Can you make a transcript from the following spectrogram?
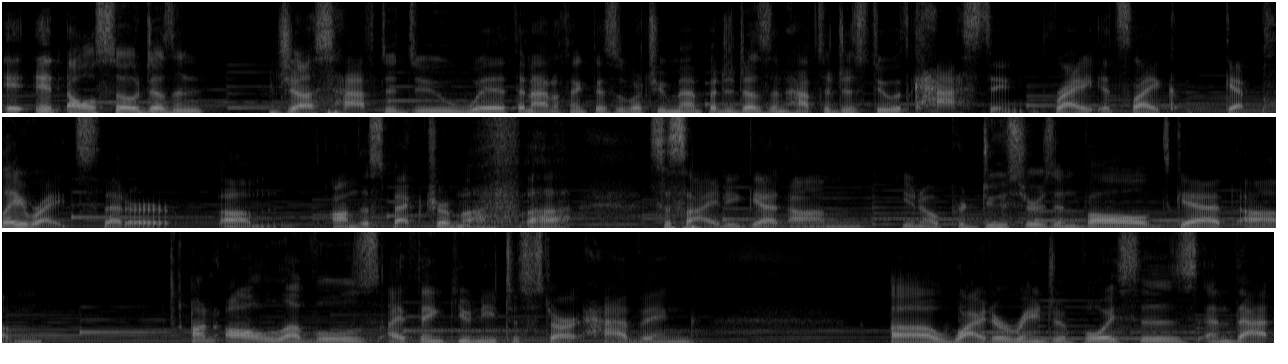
it, it also doesn't just have to do with, and I don't think this is what you meant, but it doesn't have to just do with casting, right? It's like get playwrights that are um, on the spectrum of uh, society, get um, you know producers involved, get um, on all levels. I think you need to start having a wider range of voices, and that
